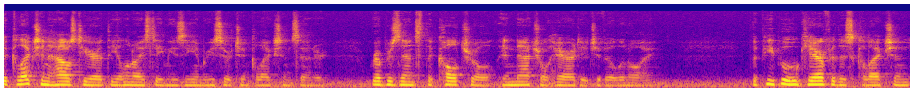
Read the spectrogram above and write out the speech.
The collection housed here at the Illinois State Museum Research and Collection Center represents the cultural and natural heritage of Illinois. The people who care for this collection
